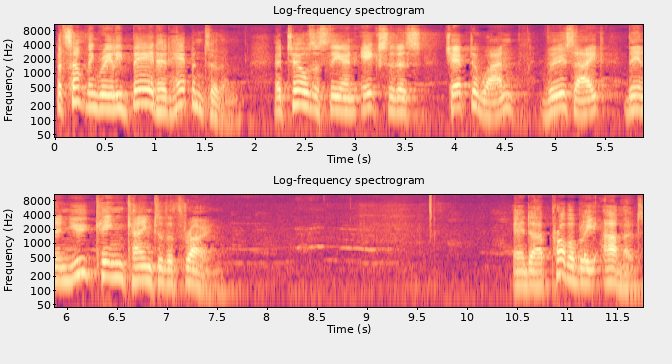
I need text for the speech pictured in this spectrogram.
But something really bad had happened to them. It tells us there in Exodus chapter 1, verse 8 then a new king came to the throne. And uh, probably Ahmose,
